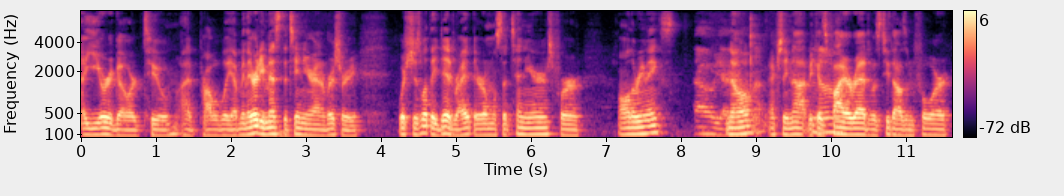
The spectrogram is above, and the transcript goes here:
a year ago or two. I probably. I mean, they already missed the 10 year anniversary, which is what they did, right? They're almost at 10 years for all the remakes. Oh yeah. No, actually not because No. Fire Red was 2004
